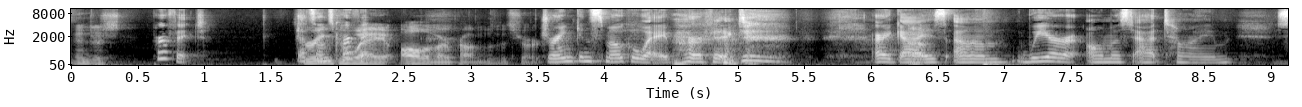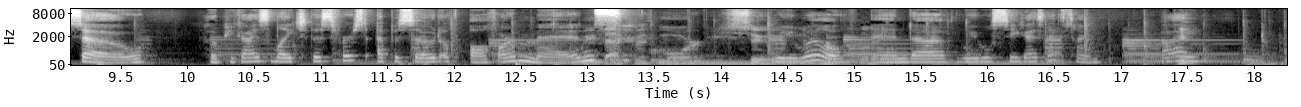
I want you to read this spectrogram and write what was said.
Yeah, and just Perfect. That drink perfect. away all of our problems with sharks. Drink and smoke away. Perfect. all right, guys. Oh. Um, we are almost at time. So, hope you guys liked this first episode of Off Our We'll be back with more soon. We will. hopefully. And uh, we will see you guys next time. Bye.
